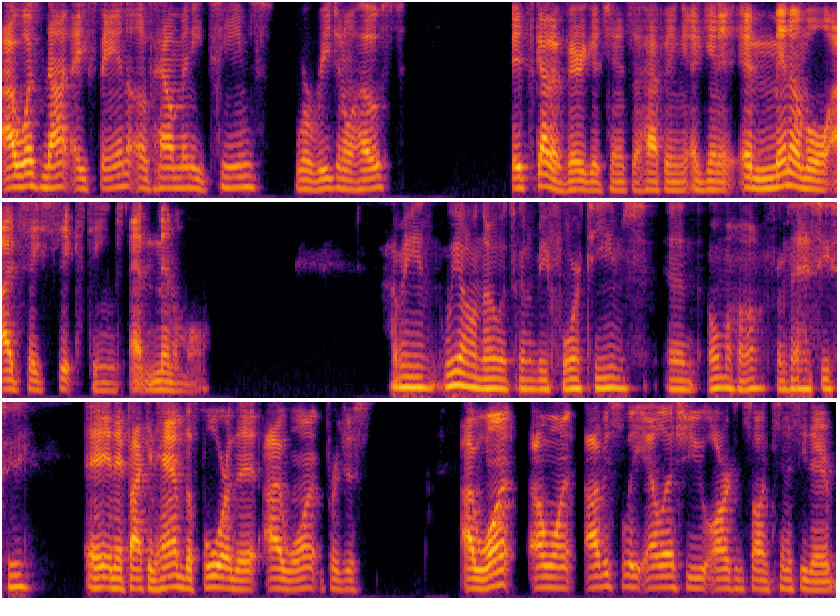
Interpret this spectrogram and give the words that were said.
I was not a fan of how many teams were regional hosts. It's got a very good chance of happening again. At, at minimal, I'd say six teams at minimal. I mean, we all know it's going to be four teams in Omaha from the SEC. And if I can have the four that I want for just, I want, I want obviously LSU, Arkansas, and Tennessee there.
